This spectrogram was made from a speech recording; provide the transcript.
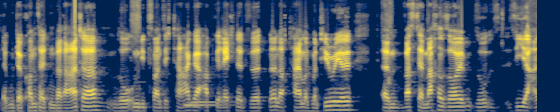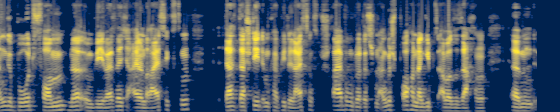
na gut, da kommt halt ein Berater, so um die 20 Tage abgerechnet wird, ne, nach Time und Material, ähm, was der machen soll, so siehe Angebot vom, ne, irgendwie, weiß nicht, 31. Da, da steht im Kapitel Leistungsbeschreibung, du hattest schon angesprochen, dann gibt es aber so Sachen ähm,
